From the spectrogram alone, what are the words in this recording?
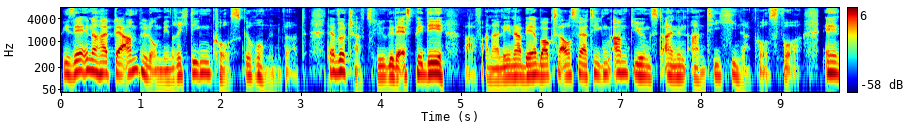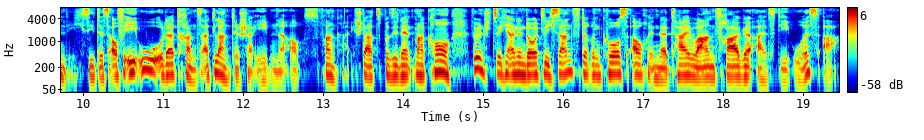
wie sehr innerhalb der Ampel um den richtigen Kurs gerungen wird. Der Wirtschaftsflügel der SPD warf Annalena Baerbocks Auswärtigem Amt jüngst einen Anti-China-Kurs vor. Ähnlich sieht es auf EU- oder transatlantischer Ebene aus. Frankreichs Staatspräsident Macron wünscht sich einen deutlich sanfteren Kurs auch in der Taiwan-Frage als die USA.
